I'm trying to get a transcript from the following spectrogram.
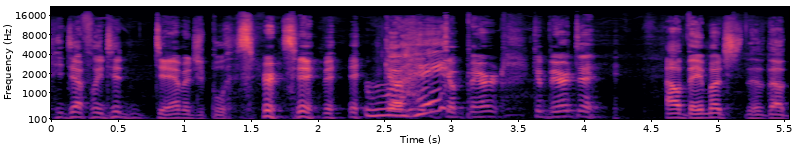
He definitely didn't damage Blizzard's image Right? compared compared to how they much the, the-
